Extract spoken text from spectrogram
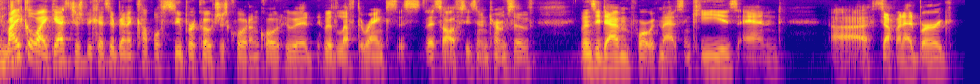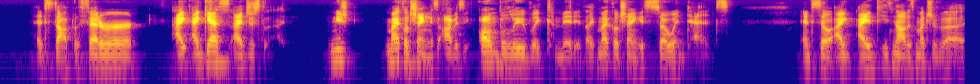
Michael, I guess, just because there've been a couple super coaches, quote unquote, who had who had left the ranks this this offseason in terms of Lindsay Davenport with Madison Keys and uh, Stefan Edberg had stopped with Federer. I, I guess I just Michael Chang is obviously unbelievably committed. Like Michael Chang is so intense, and so I, I he's not as much of a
